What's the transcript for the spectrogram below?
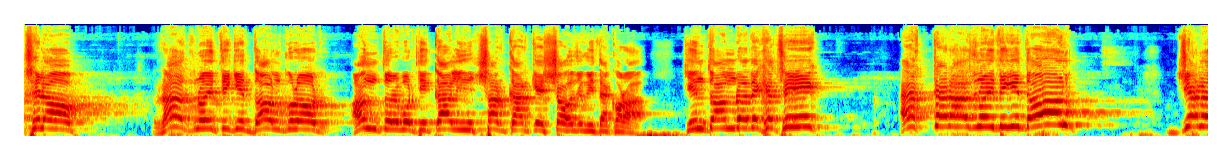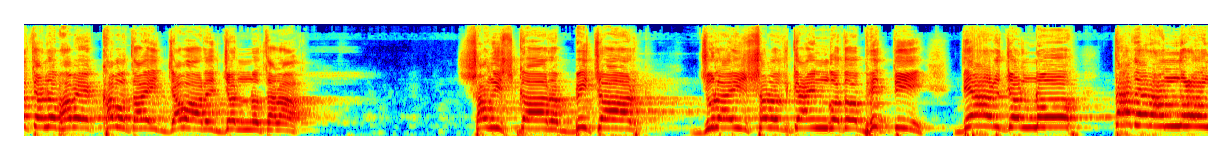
ছিল, রাজনৈতিক দলগুলোর অন্তর্বর্তীকালীন সরকারকে সহযোগিতা করা। কিন্তু আমরা দেখেছি, একটা রাজনৈতিক দল যেন তেনভাবে ক্ষমতায় যাওয়ার জন্য তারা সংস্কার, বিচার জুলাই সনদকে আইনগত ভিত্তি দেওয়ার জন্য তাদের আন্দোলন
